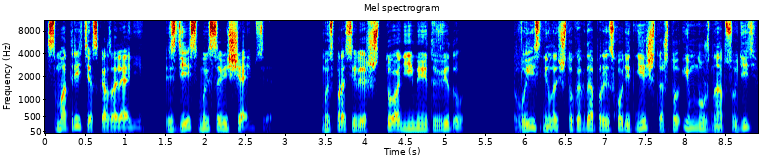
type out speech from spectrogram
«Смотрите», — сказали они, — «здесь мы совещаемся». Мы спросили, что они имеют в виду. Выяснилось, что когда происходит нечто, что им нужно обсудить,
